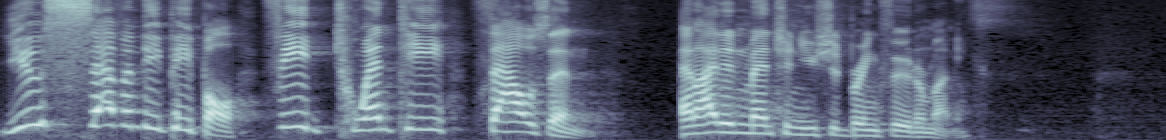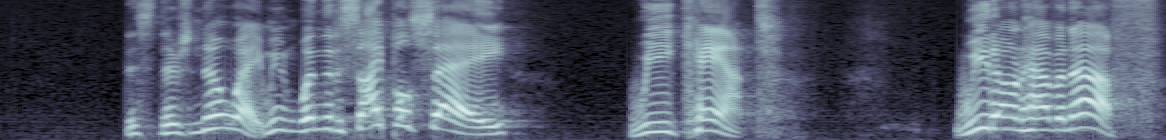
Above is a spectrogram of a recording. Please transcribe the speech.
You 70 people, feed 20,000. And I didn't mention you should bring food or money. This, there's no way. I mean, when the disciples say, we can't, we don't have enough,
